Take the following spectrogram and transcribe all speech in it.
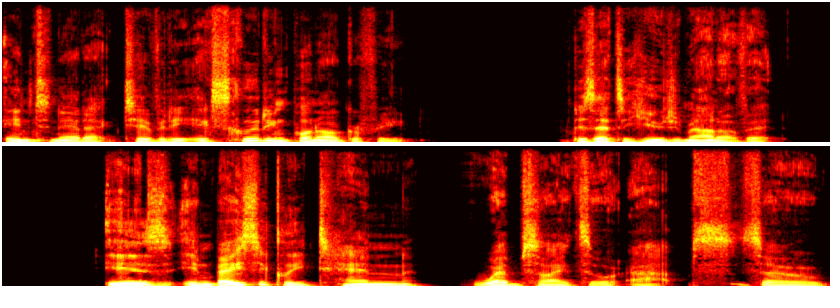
internet activity, excluding pornography, because that's a huge amount of it, is in basically 10 websites or apps. So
